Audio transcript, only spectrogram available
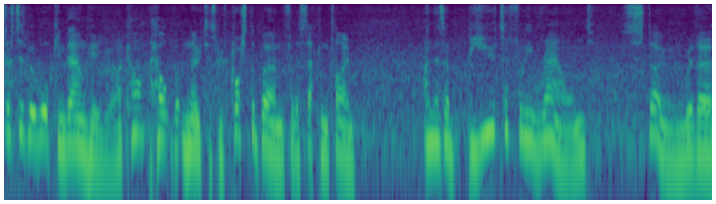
Just as we're walking down here, you and I can't help but notice we've crossed the burn for the second time, and there's a beautifully round stone with a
